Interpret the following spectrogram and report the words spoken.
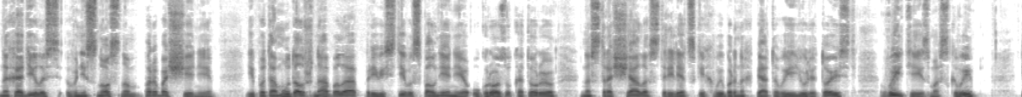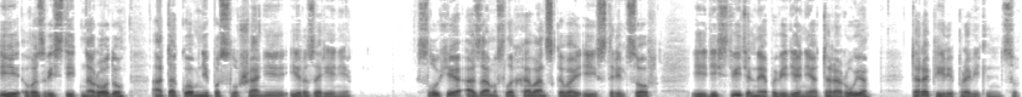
находилась в несносном порабощении и потому должна была привести в исполнение угрозу, которую настращала Стрелецких выборных 5 июля, то есть выйти из Москвы и возвестить народу о таком непослушании и разорении. Слухи о замыслах Хованского и Стрельцов и действительное поведение Тараруя торопили правительницу.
